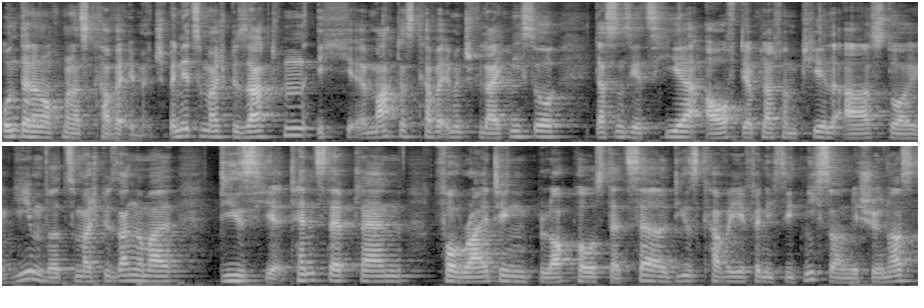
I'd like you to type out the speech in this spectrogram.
und dann auch mal das Cover-Image. Wenn ihr zum Beispiel sagt, hm, ich äh, mag das Cover-Image vielleicht nicht so, dass uns jetzt hier auf der Plattform PLR Store gegeben wird, zum Beispiel sagen wir mal dieses hier, 10-Step-Plan for Writing Blog Post that Sell. Dieses Cover hier, finde ich, sieht nicht sonderlich schön aus.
